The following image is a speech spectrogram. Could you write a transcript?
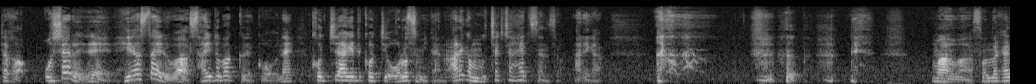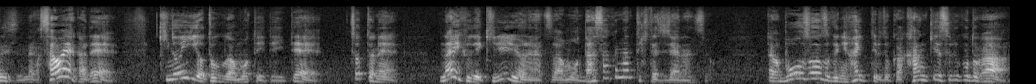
だからおしゃれでヘアスタイルはサイドバックでこうねこっち上げてこっち下ろすみたいなあれがむちゃくちゃ流行ってたんですよあれが。まあまあそんな感じですね。なんか爽やかで気のいい男が持っていていてちょっとねナイフで切れるようなやつはもうダサくなってきた時代なんですよ。だから暴走族に入ってるとか関係することが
